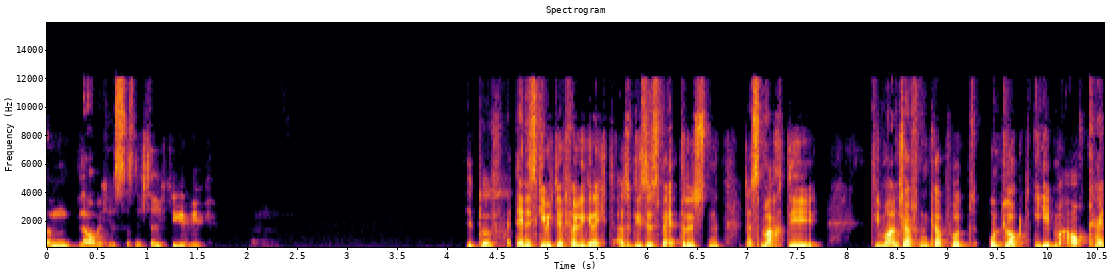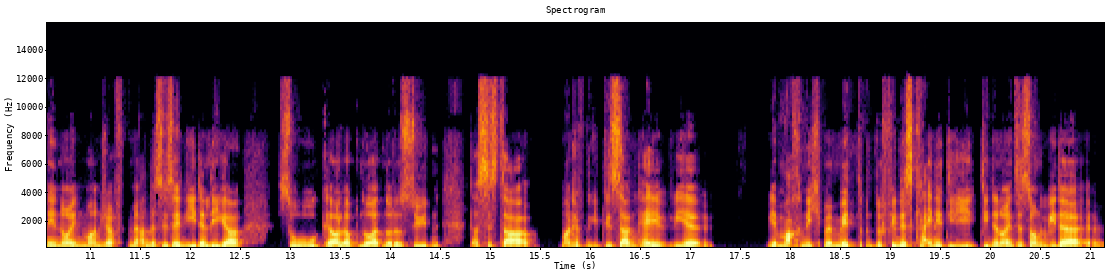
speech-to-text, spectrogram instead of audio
ähm, glaube ich, ist das nicht der richtige Weg. Titus? Dennis, gebe ich dir völlig recht. Also dieses Wettrüsten, das macht die, die Mannschaften kaputt und lockt eben auch keine neuen Mannschaften mehr an. Das ist ja in jeder Liga so, egal ob Norden oder Süden, dass es da Mannschaften gibt, die sagen, hey, wir, wir machen nicht mehr mit und du findest keine, die, die in der neuen Saison wieder,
